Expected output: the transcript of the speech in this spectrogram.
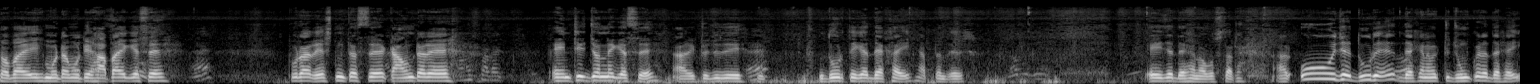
সবাই মোটামুটি হাঁপায় গেছে। পুরা রেস্ট নিতেছে কাউন্টারে এন্ট্রির জন্য গেছে। আর একটু যদি দূর থেকে দেখাই আপনাদের। এই যে দেখেন অবস্থাটা। আর ওই যে দূরে, দেখেন আমি একটু জুম করে দেখাই।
